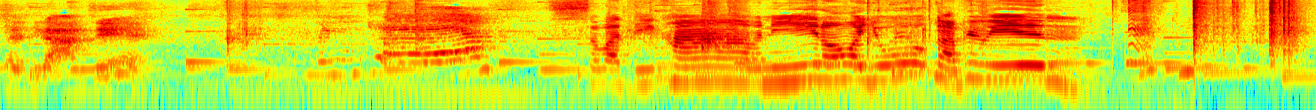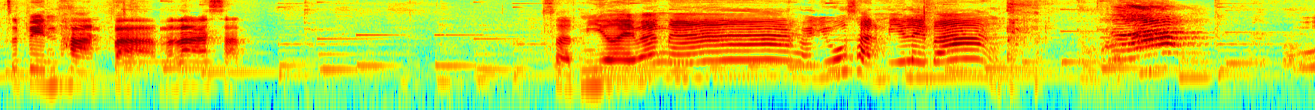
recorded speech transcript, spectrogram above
ใส่ทีละอันสิมันแข็งสวัสดีค่ะ วันนี้น้องวายุกับพี่วิน จะเป็นผ่านป่ามาล่าสัตว์ สัตว์มีอะไรบ้างนะวายุสัตว์มีอะไรบ้าง โอ้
